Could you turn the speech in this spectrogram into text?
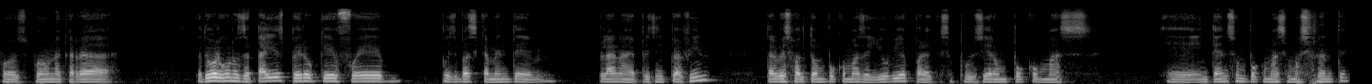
pues fue una carrera que tuvo algunos detalles pero que fue pues básicamente plana de principio a fin. Tal vez faltó un poco más de lluvia para que se pusiera un poco más eh, intenso, un poco más emocionante.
